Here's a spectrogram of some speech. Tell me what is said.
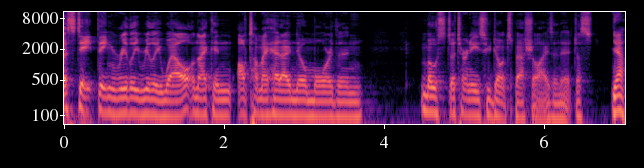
estate thing really, really well, and I can off the top of my head, I know more than most attorneys who don't specialize in it. Just Yeah.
